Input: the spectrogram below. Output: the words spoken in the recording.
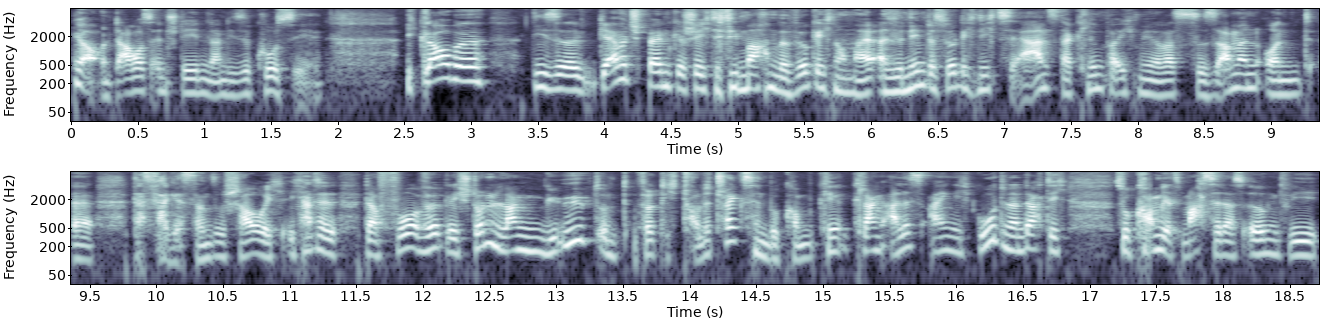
Ja, und daraus entstehen dann diese Kursserien. Ich glaube, diese Garage Band Geschichte, die machen wir wirklich nochmal. Also nehmen das wirklich nicht zu ernst. Da klimper ich mir was zusammen und äh, das war gestern so schaurig. Ich hatte davor wirklich stundenlang geübt und wirklich tolle Tracks hinbekommen. Klang alles eigentlich gut und dann dachte ich, so komm, jetzt machst du das irgendwie,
